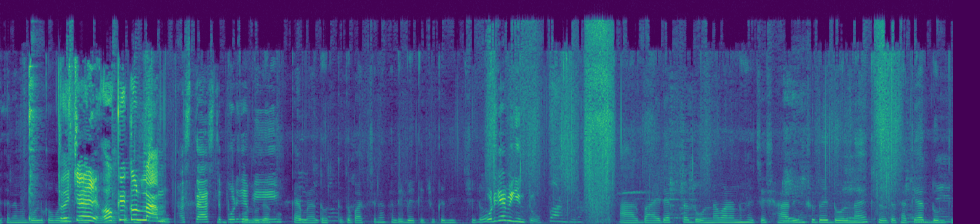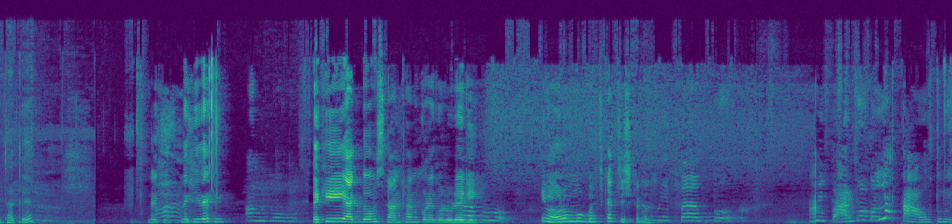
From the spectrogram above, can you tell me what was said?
এখানে আমি গোলুকে ওকে করলাম। আস্তে আস্তে পড়ে যাবি। ক্যামেরা ধরতে তো পারছে না খালি বেঁকে চুকে দিচ্ছিল। পড়ে যাবি কিন্তু। আর বাইরে একটা দোলনা বানানো হয়েছে সারাদিন শুধু এই দোলনায় খেলতে থাকে আর দুলতে থাকে। দেখি দেখি দেখি। দেখি একদম স্নান টান করে গলু রেডি এমা ওর মুখ ভাচকাচ্ছিস কেন? আমি পাবো আমি পারব বললে? তাও তুমি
